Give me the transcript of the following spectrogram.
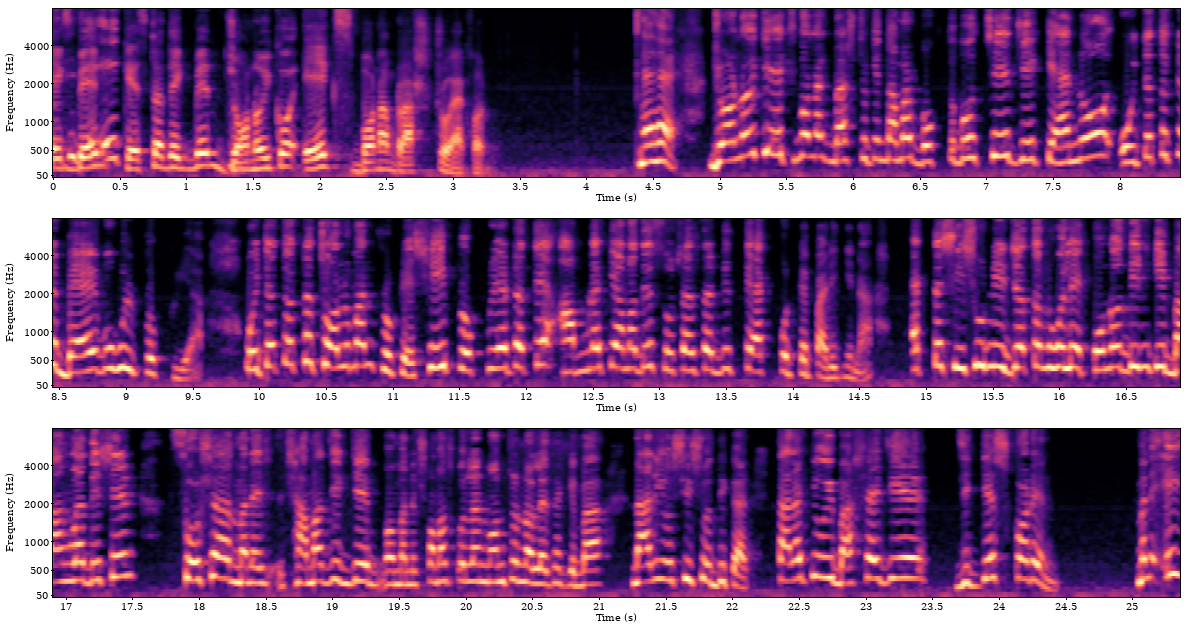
দেখবেন কেসটা দেখবেন জনৈক এক্স বনাম রাষ্ট্র এখন। হ্যাঁ হ্যাঁ জনৈক এক্স রাষ্ট্র কিন্তু আমার বক্তব্য হচ্ছে যে কেন ওইটা তো একটা ব্যয়বহুল প্রক্রিয়া, ওইটা তো একটা চলমান প্রক্রিয়া, সেই প্রক্রিয়াটাতে আমরা কি আমাদের সোশ্যাল সার্ভিস ত্যাগ করতে পারি কিনা? একটা শিশু নির্যাতন হলে কোনোদিন কি বাংলাদেশের সোশ্যাল মানে সামাজিক যে মানে সমাজ কল্যাণ মন্ত্রণালয় থাকে বা নারী ও শিশু অধিকার, তারা কি ওই বাসায় যে জিজ্ঞেস করেন? মানে এই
